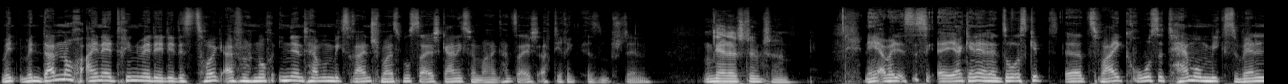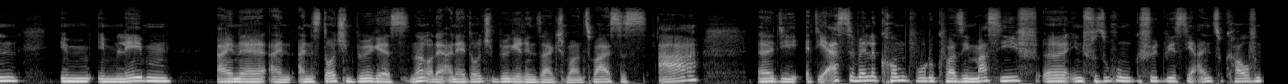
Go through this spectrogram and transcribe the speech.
wenn, wenn dann noch einer drin wäre, der dir das Zeug einfach noch in den Thermomix reinschmeißt, musst du eigentlich gar nichts mehr machen. Kannst du eigentlich auch direkt Essen bestellen. Ja, das stimmt schon. Nee, aber es ist äh, ja generell so, es gibt äh, zwei große Thermomix-Wellen im, im Leben eine, ein, eines deutschen Bürgers ne, oder einer deutschen Bürgerin, sag ich mal. Und zwar ist es A, äh, die, die erste Welle kommt, wo du quasi massiv äh, in Versuchung geführt wirst, dir einzukaufen,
